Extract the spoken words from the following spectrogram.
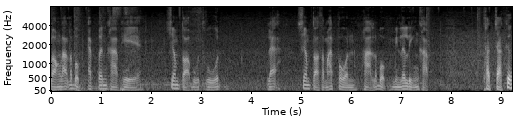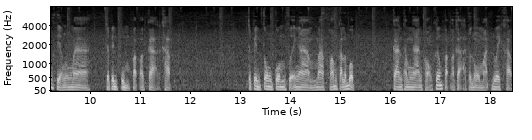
รองรับระบบ Apple CarPlay เชื่อมต่อบลูทูธและเชื่อมต่อสมาร์ทโฟน ผ่านระบบ MirrorLink ครับ ถัดจากเครื่องเสียงลงมา จะเป็นปุ่มปรับอากาศครับ จะเป็นตรงกลมสวยงามมาพร้อมกับระบบการทำงานของเครื่องปรับอากาศอัตโนมัติด้วยครับ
